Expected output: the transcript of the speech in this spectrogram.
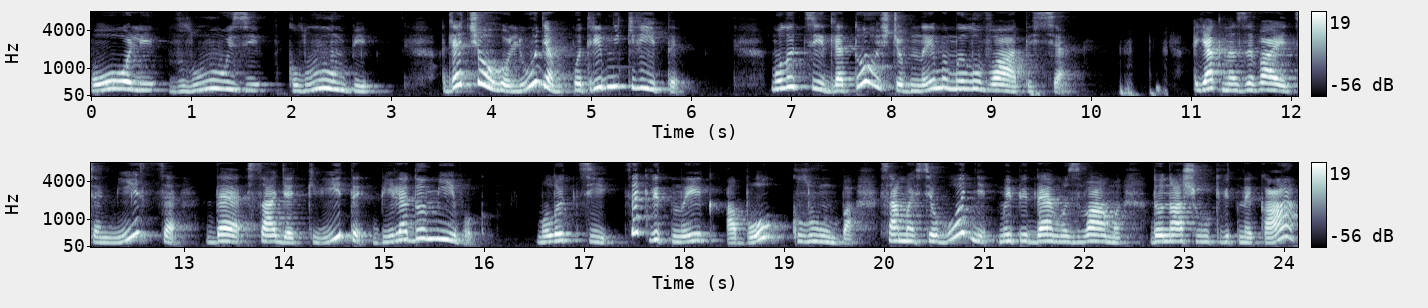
полі, в лузі, в клумбі. Для чого людям потрібні квіти? Молодці для того, щоб ними милуватися. Як називається місце, де садять квіти біля домівок? Молодці, це квітник або клумба. Саме сьогодні ми підемо з вами до нашого квітника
